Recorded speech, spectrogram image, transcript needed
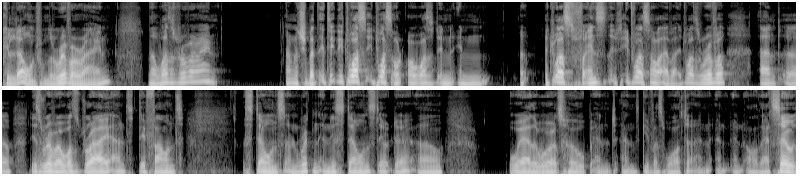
Cologne, from the River Rhine. Now, was it River Rhine? I'm not sure, but it it, it was it was or, or, was it in in it was for instance it, was however it was a river and uh, this river was dry and they found stones and written in these stones there, there uh, were the words hope and and give us water and and, and all that. So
